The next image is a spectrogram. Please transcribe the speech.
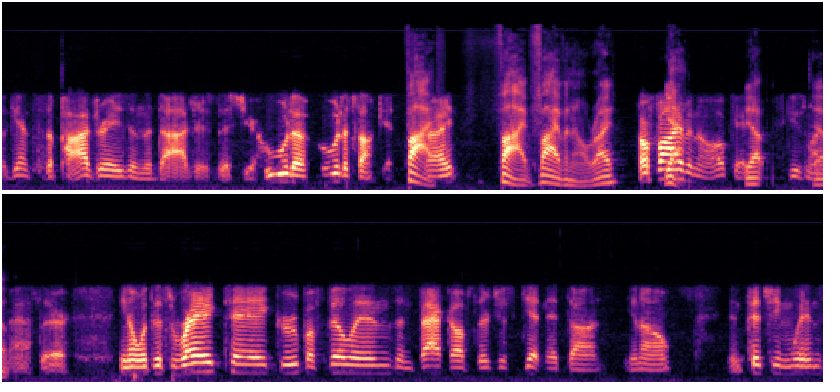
against the Padres and the Dodgers this year. Who would have Who would have thunk it? Five. right? Five, five and zero, right? Or five Yeah. and zero. Okay. Yep. Excuse my Yep. math there. You know, with this ragtag group of fill-ins and backups, they're just getting it done. You know, and pitching wins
